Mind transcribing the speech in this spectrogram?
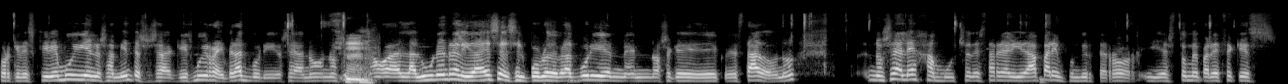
porque describe muy bien los ambientes, o sea, que es muy Ray Bradbury, o sea, no, no, mm. no la luna en realidad es, es el pueblo de Bradbury en, en, no sé qué estado, ¿no? No se aleja mucho de esta realidad para infundir terror y esto me parece que es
